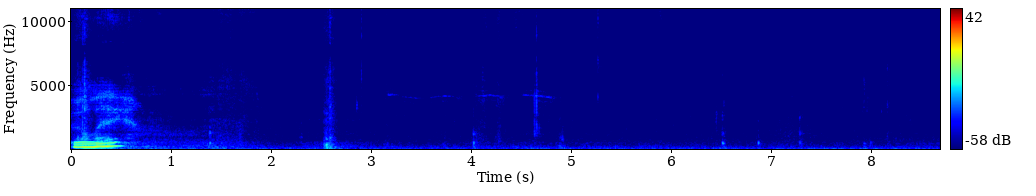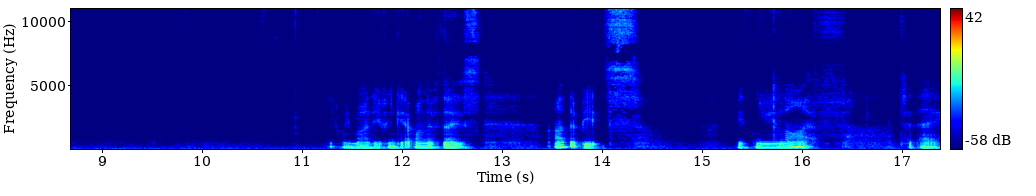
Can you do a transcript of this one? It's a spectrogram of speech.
perle. We might even get one of those other bits with new life today.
